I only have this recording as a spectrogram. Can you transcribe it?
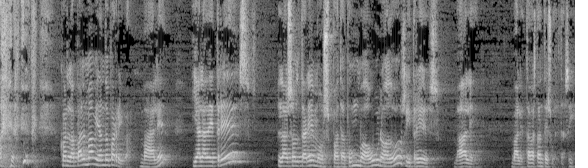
con la palma mirando para arriba, ¿vale? Y a la de tres, la soltaremos patapumba, uno, dos y tres. Vale, vale, está bastante suelta, sí.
